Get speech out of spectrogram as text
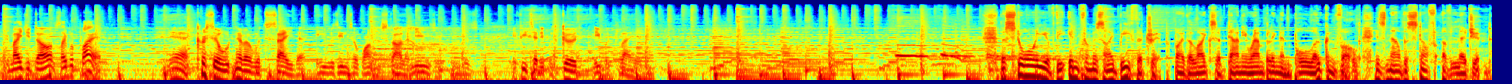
If you made you dance, they would play it. Yeah, Chris Hill never would say that he was into one style of music. He was, if he said it was good, he would play it. The story of the infamous Ibiza trip by the likes of Danny Rampling and Paul Oakenfold is now the stuff of legend.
